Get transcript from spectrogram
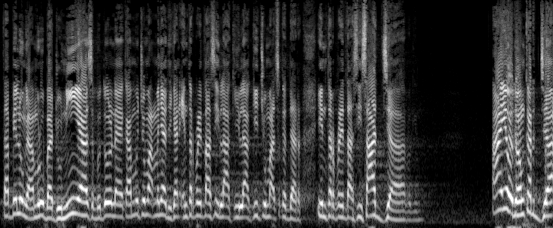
tapi lu nggak merubah dunia sebetulnya. Kamu cuma menyajikan interpretasi lagi-lagi, cuma sekedar interpretasi saja. Ayo dong kerja,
